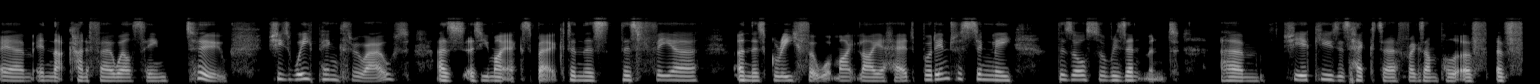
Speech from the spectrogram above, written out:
um, in that kind of farewell scene too. She's weeping throughout, as as you might expect, and there's there's fear and there's grief at what might lie ahead. But interestingly, there's also resentment um, she accuses Hector, for example, of of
